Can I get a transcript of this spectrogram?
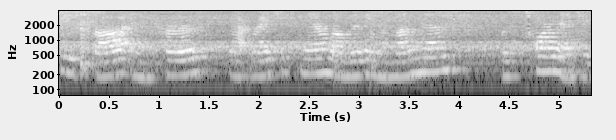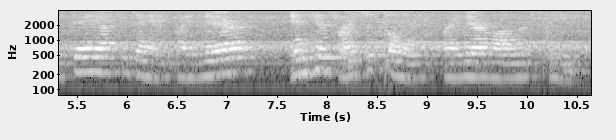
he saw and heard, that righteous man while living among them was tormented day after day by their, in his righteous soul, by their lawless deeds.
